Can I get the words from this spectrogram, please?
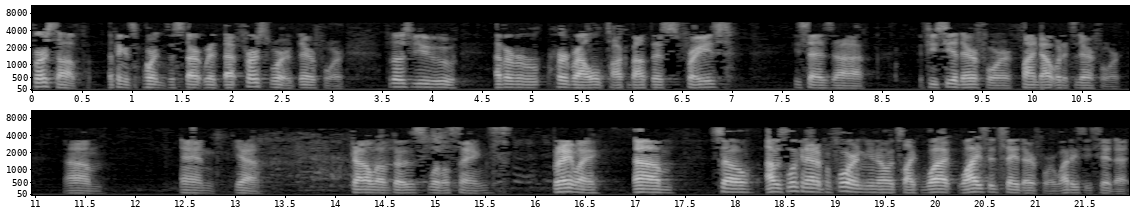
first off, I think it's important to start with that first word, therefore. For those of you who have ever heard Raul talk about this phrase, he says, uh, "If you see a therefore, find out what it's there for." Um, and yeah, Gotta love those little things. But anyway, um, so I was looking at it before, and you know, it's like, what? Why does it say therefore? Why does he say that?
